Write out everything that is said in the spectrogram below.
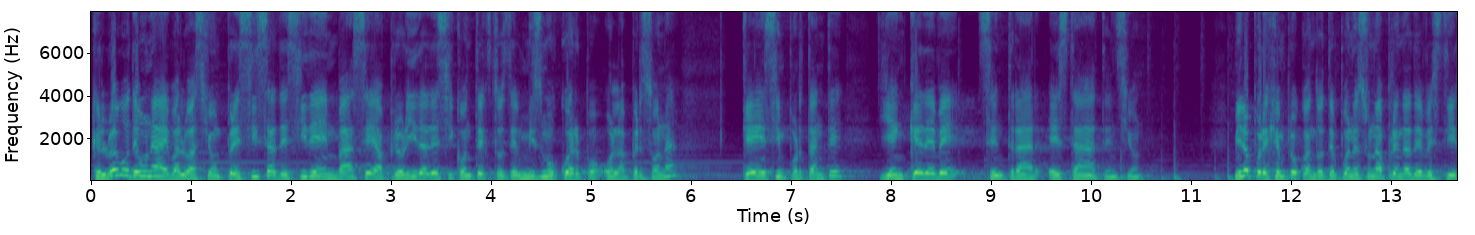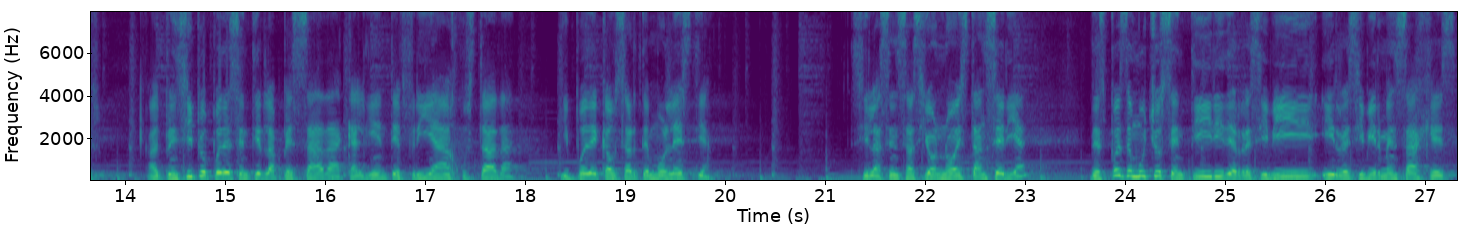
que luego de una evaluación precisa decide en base a prioridades y contextos del mismo cuerpo o la persona qué es importante y en qué debe centrar esta atención. Mira, por ejemplo, cuando te pones una prenda de vestir. Al principio puedes sentirla pesada, caliente, fría, ajustada y puede causarte molestia. Si la sensación no es tan seria, después de mucho sentir y de recibir y recibir mensajes,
